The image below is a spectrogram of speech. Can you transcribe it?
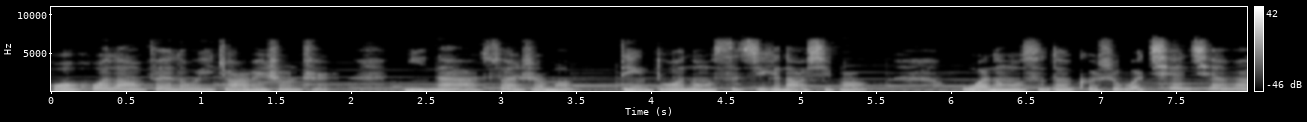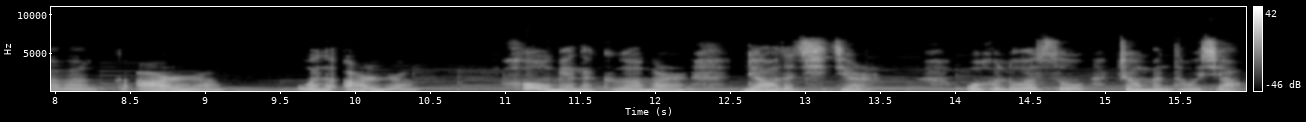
活活浪费了我一卷卫生纸。你那算什么？顶多弄死几个脑细胞，我弄死的可是我千千万万个儿啊！我的儿啊！后面的哥们儿聊得起劲儿，我和罗苏正闷头笑。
